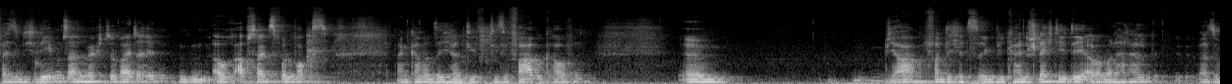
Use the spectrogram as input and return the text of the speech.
weiß ich nicht, Leben sein möchte, weiterhin, auch abseits von Vox, dann kann man sich halt die, diese Farbe kaufen. Ähm, ja, fand ich jetzt irgendwie keine schlechte Idee, aber man hat halt, also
